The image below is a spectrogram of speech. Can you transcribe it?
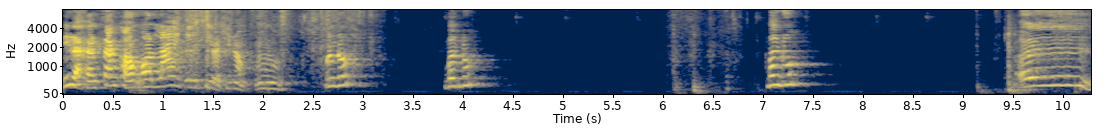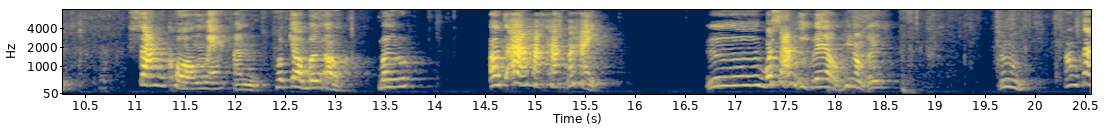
นี่แหละการสร้างของออนไลน์เป็นสิล่ะพี่น้องอืมเบิ่งดูเบิ่งดู บิ่งดู เออสร้างของแหมอันพวกเจ้าเบิ่งเอาเบิ่งดู เอาตาหักหักมาให้เออบ่สร้างอีกแล้ว พี่น้องเอ้ยอืมเอาตา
